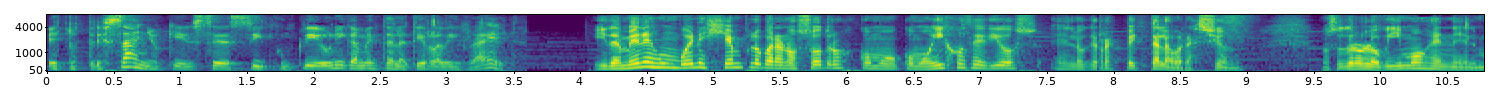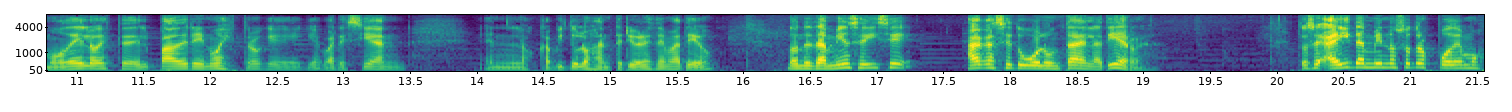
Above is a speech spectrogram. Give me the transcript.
estos tres años, que se circunscribe únicamente a la tierra de Israel. Y también es un buen ejemplo para nosotros como, como hijos de Dios en lo que respecta a la oración. Nosotros lo vimos en el modelo este del Padre Nuestro que, que aparecía en, en los capítulos anteriores de Mateo, donde también se dice, hágase tu voluntad en la tierra. Entonces ahí también nosotros podemos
